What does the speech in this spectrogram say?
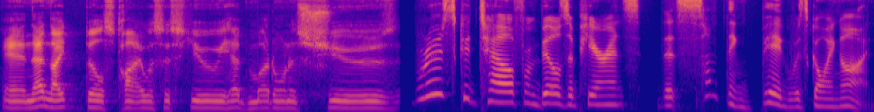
And that night, Bill's tie was askew. He had mud on his shoes. Bruce could tell from Bill's appearance that something big was going on.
